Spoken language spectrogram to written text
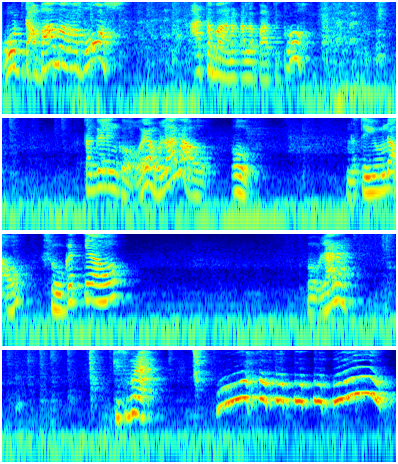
Oh, taba mga boss! At taba ng kalapati ko. Tanggalin ko. Oh, ayan, wala na oh. Oh. Natuyo na oh. Sugat niya oh. Oh, wala na. Kiss mo na. Woohoo!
